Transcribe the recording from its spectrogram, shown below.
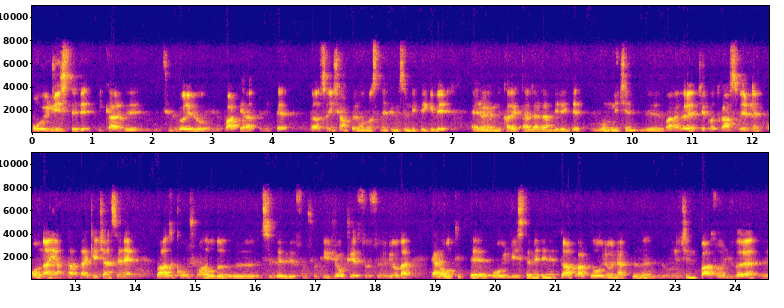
oyuncu istedi. Icardi çünkü böyle bir oyuncuydu. Fark yarattı ligde. Galatasaray'ın şampiyon olmasını hepimizin bildiği gibi en önemli karakterlerden biriydi. Bunun için e, bana göre Ceko transferini ondan yaptı. Hatta geçen sene bazı konuşmalar oldu. E, siz de biliyorsunuz çok iyi. Jorge Jesus söylüyorlar. Yani o tipte oyuncu istemediğini, daha farklı oyun oynattığını, bunun için bazı oyunculara e,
